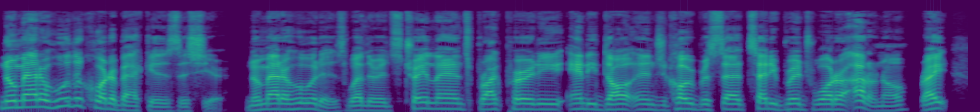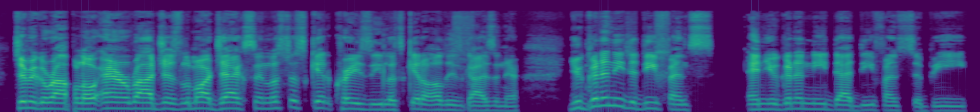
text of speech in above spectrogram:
no matter who the quarterback is this year, no matter who it is, whether it's Trey Lance, Brock Purdy, Andy Dalton, Jacoby Brissett, Teddy Bridgewater, I don't know, right? Jimmy Garoppolo, Aaron Rodgers, Lamar Jackson. Let's just get crazy. Let's get all these guys in there. You're gonna need a defense, and you're gonna need that defense to be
